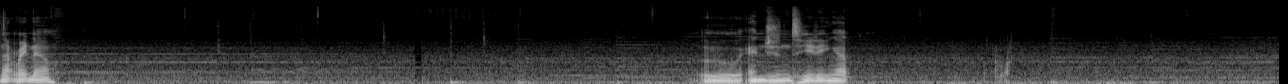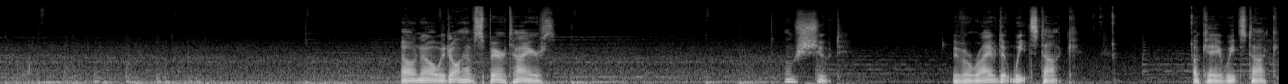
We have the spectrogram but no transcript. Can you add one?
Not right now. Ooh, engine's heating up. Oh no, we don't have spare tires. Oh shoot. We've arrived at Wheatstock. Okay, Wheatstock,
